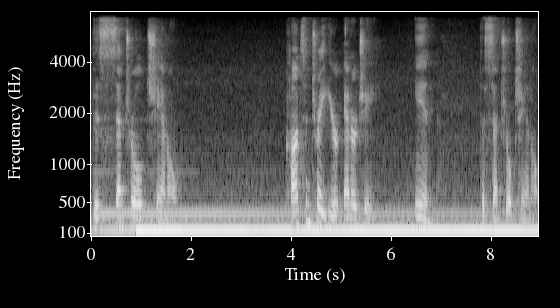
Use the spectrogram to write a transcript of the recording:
this central channel. Concentrate your energy in the central channel.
